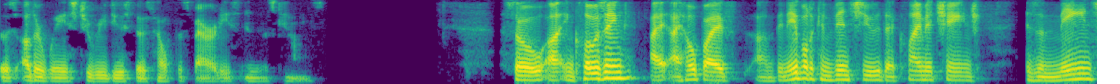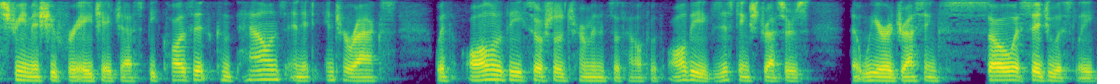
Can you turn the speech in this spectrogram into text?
those other ways to reduce those health disparities in those counties. So uh, in closing, I, I hope I've uh, been able to convince you that climate change is a mainstream issue for HHS because it compounds and it interacts with all of the social determinants of health, with all the existing stressors that we are addressing so assiduously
